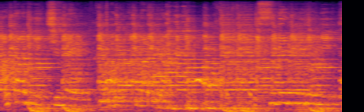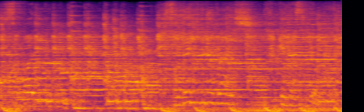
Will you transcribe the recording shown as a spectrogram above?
辺り一面花火や薄紅色に染まりゆく袖翻し駆け出すよ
